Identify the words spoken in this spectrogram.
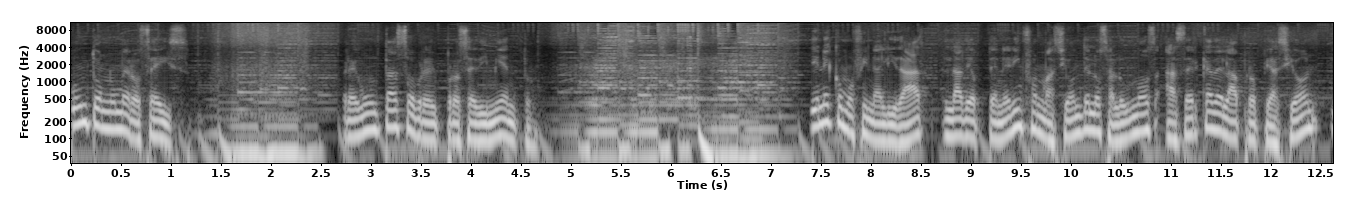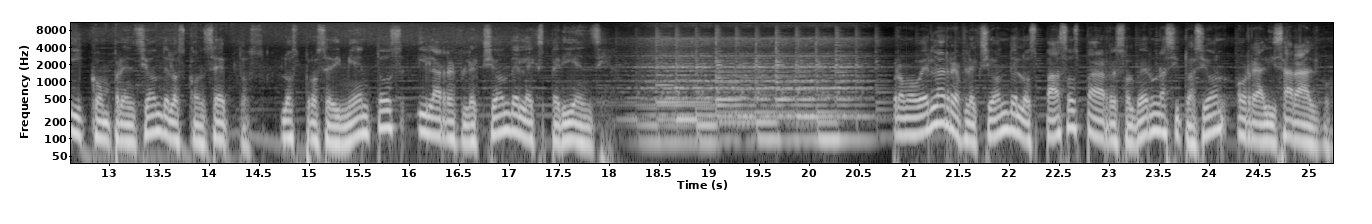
Punto número 6. Preguntas sobre el procedimiento. Tiene como finalidad la de obtener información de los alumnos acerca de la apropiación y comprensión de los conceptos, los procedimientos y la reflexión de la experiencia. Promover la reflexión de los pasos para resolver una situación o realizar algo.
